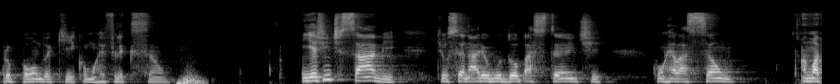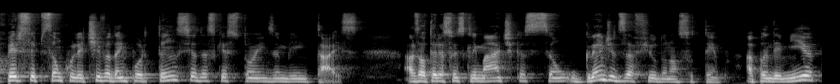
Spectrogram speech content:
propondo aqui como reflexão. E a gente sabe que o cenário mudou bastante com relação a uma percepção coletiva da importância das questões ambientais. As alterações climáticas são o grande desafio do nosso tempo. A pandemia,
